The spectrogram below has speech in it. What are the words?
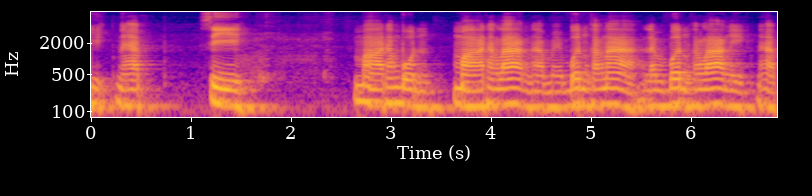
อีกนะครับสี่มาทางบนมาทางล่างนะครับเบิ้ลข้างหน้าแล้วเบิ้ลข้างล่างอีกนะครับ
